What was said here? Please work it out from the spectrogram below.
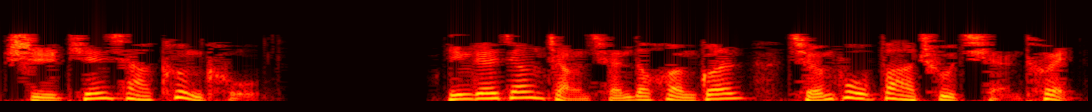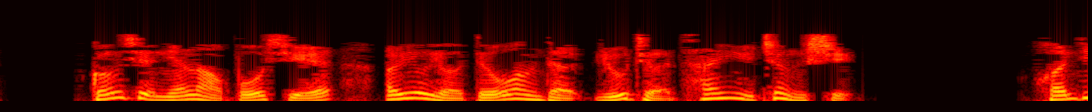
使天下困苦。应该将掌权的宦官全部罢黜遣退，广选年老博学而又有德望的儒者参与政事。桓帝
